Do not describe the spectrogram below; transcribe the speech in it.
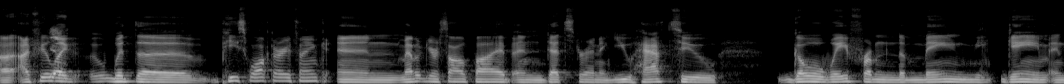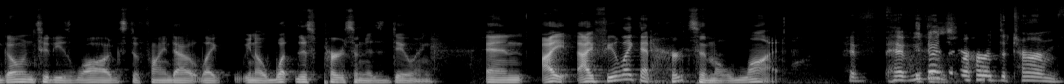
Uh, I feel Yeah. like with the Peace Walker, I think, and Metal Gear Solid Five and Death Stranding, you have to go away from the main game and go into these logs to find out like you know what this person is doing and i i feel like that hurts him a lot Have Have you guys ever heard the term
